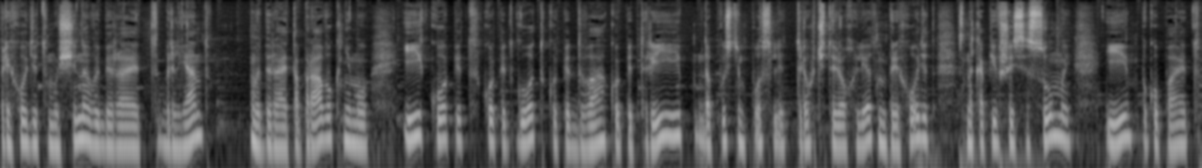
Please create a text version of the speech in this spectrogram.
приходит мужчина, выбирает бриллиант, выбирает оправу к нему и копит, копит год, копит два, копит три. Допустим, после трех-четырех лет он приходит с накопившейся суммой и покупает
